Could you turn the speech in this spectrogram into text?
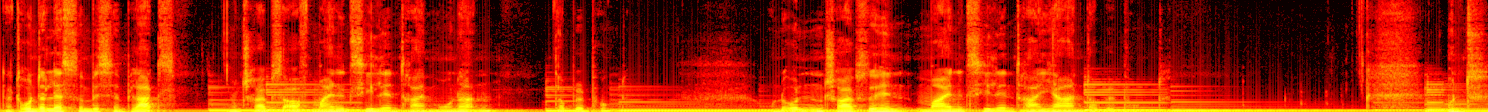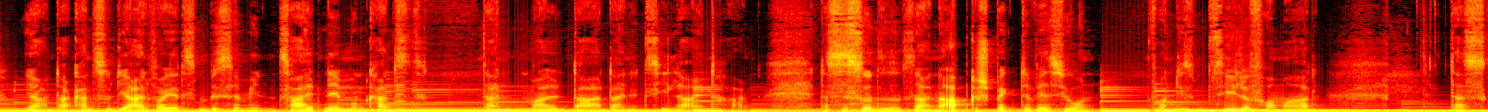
Darunter lässt du ein bisschen Platz und schreibst auf meine Ziele in drei Monaten, Doppelpunkt. Und unten schreibst du hin meine Ziele in drei Jahren, Doppelpunkt. Und ja, da kannst du dir einfach jetzt ein bisschen Zeit nehmen und kannst dann mal da deine Ziele eintragen. Das ist sozusagen eine abgespeckte Version von diesem Zieleformat das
